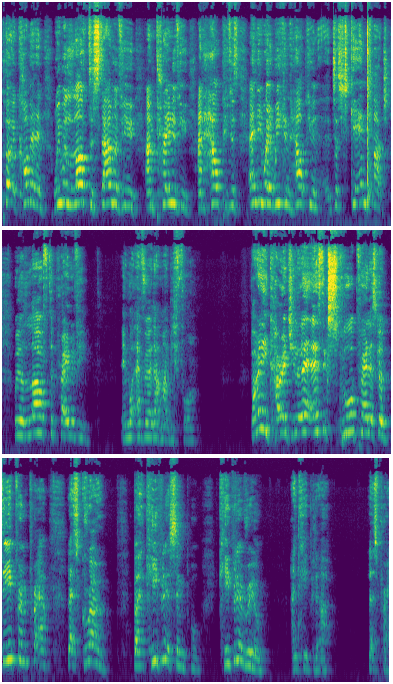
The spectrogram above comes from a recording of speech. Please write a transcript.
put a comment in. We would love to stand with you and pray with you and help you. Just any way we can help you, and uh, just get in touch. We would love to pray with you in whatever that might be for. But I really encourage you, let's explore prayer, let's go deeper in prayer, let's grow. But keeping it simple, keeping it real, and keeping it up. Let's pray.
